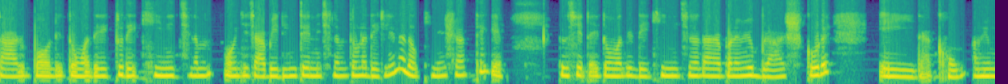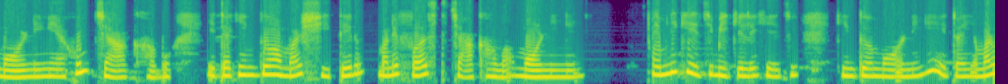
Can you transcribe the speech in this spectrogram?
তারপরে তোমাদের একটু দেখিয়ে নিচ্ছিলাম। ওই যে চাবি রিংটা এনেছিলাম, তোমরা দেখলে না দক্ষিণেশ্বর থেকে? তো সেটাই তোমাদের দেখিয়ে নিচ্ছিলাম। তারপরে আমি ব্রাশ করে এই দেখো, আমি মর্নিং এ এখন চা খাব। এটা কিন্তু আমার শীতের মানে ফার্স্ট চা খাওয়া মর্নিং এ। এমনি খেয়েছি, বিকেলে খেয়েছি। কিন্তু মর্নিং এ এটাই আমার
